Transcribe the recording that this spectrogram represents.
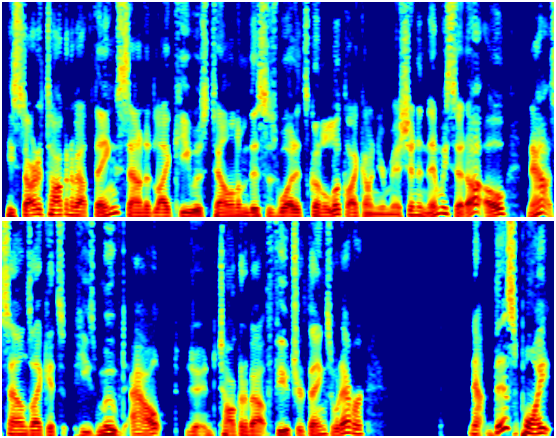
He started talking about things, sounded like he was telling them this is what it's going to look like on your mission. And then we said, uh oh, now it sounds like it's he's moved out, talking about future things, whatever. Now, at this point,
